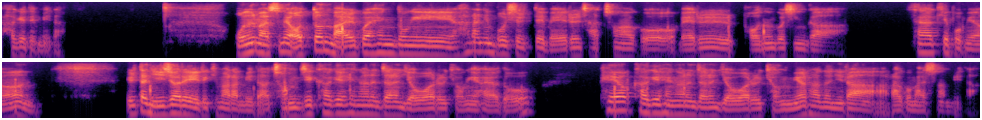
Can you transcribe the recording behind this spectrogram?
하게 됩니다. 오늘 말씀에 어떤 말과 행동이 하나님 보실 때 매를 자청하고 매를 버는 것인가 생각해 보면 일단 2절에 이렇게 말합니다. 정직하게 행하는 자는 여호와를 경외하여도 폐역하게 행하는 자는 여호와를 경멸하느니라라고 말씀합니다.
